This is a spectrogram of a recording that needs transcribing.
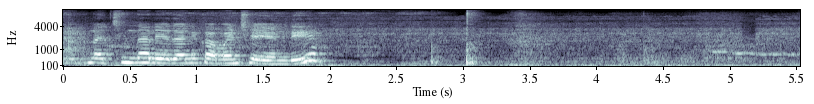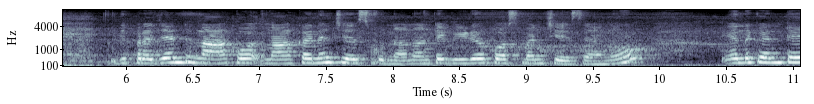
మీకు నచ్చిందా లేదా అని కమెంట్ చేయండి. ఇది ప్రజెంట్ నాకు నాకనే చేసుకున్నాను. అంటే వీడియో కోసమని చేశాను. ఎందుకంటే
